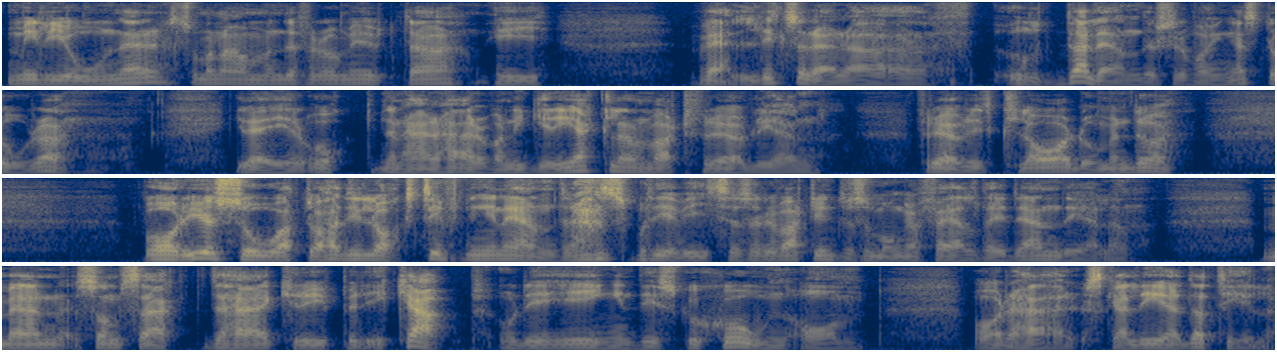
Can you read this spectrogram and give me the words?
miljoner som man använde för att muta i väldigt sådär uh, udda länder, så det var inga stora grejer. Och den här härvan i Grekland vart för, för övrigt klar då, men då var det ju så att då hade lagstiftningen ändrats på det viset, så det vart ju inte så många fällda i den delen. Men som sagt, det här kryper i kapp och det är ingen diskussion om vad det här ska leda till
